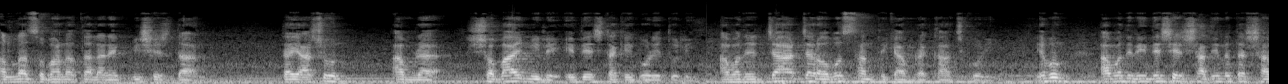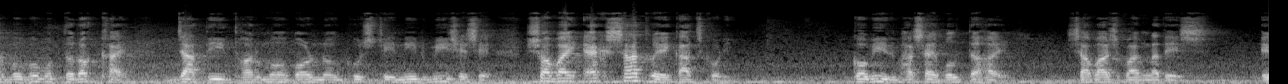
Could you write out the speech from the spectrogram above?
আল্লাহ সুবহান তালার এক বিশেষ দান। তাই আসুন, আমরা সবাই মিলে এ দেশটাকে গড়ে তুলি। আমাদের যার যার অবস্থান থেকে আমরা কাজ করি এবং আমাদের এই দেশের স্বাধীনতার সার্বভৌমত্ব রক্ষায় জাতি, ধর্ম, বর্ণ, গোষ্ঠী, নির্বিশেষে সবাই একসাথ হয়ে কাজ করি। কবির ভাষায় বলতে হয়, সাবাস বাংলাদেশ, এ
